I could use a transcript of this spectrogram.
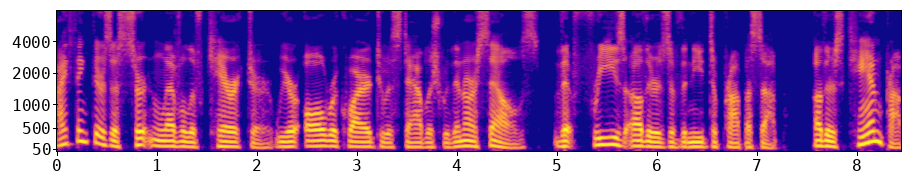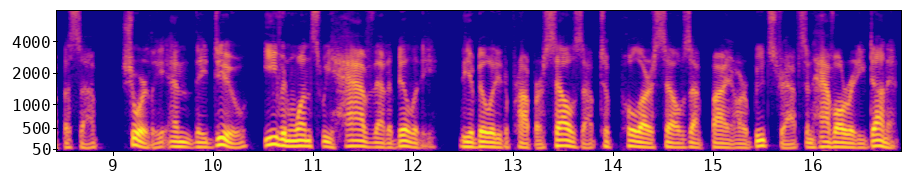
I think there's a certain level of character we are all required to establish within ourselves that frees others of the need to prop us up. Others can prop us up, surely, and they do, even once we have that ability the ability to prop ourselves up, to pull ourselves up by our bootstraps, and have already done it.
